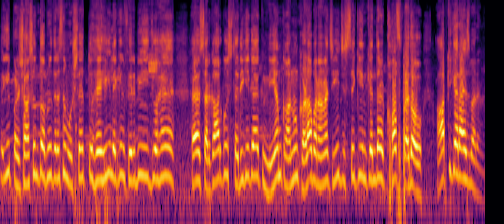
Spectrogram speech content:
देखिए प्रशासन तो अपनी तरह से मुस्तैद तो है ही, लेकिन फिर भी जो है सरकार को इस तरीके का एक नियम कानून कड़ा बनाना चाहिए जिससे कि इनके अंदर खौफ पैदा हो। आपकी क्या राय इस बारे में?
